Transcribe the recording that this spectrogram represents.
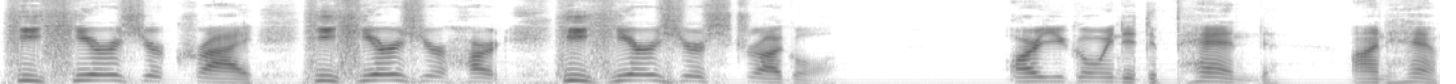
He hears your cry. He hears your heart. He hears your struggle. Are you going to depend on Him?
